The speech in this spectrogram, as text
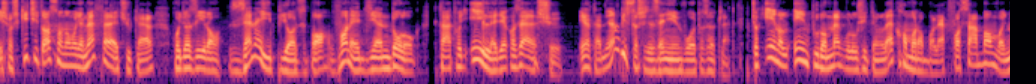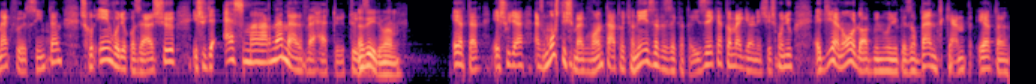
És most kicsit azt mondom, hogy ne felejtsük el, hogy azért a zenei piacba van egy ilyen dolog. Tehát, hogy én legyek az első. Érted? Nem biztos, hogy ez enyém volt az ötlet. Csak én, a, én tudom megvalósítani a leghamarabb, a legfaszábban, vagy megfelelő szinten, és akkor én vagyok az első, és ugye ez már nem elvehető tőle. Ez így van. Érted? És ugye ez most is megvan, tehát hogyha nézed ezeket a izéket, a megjelenés, és mondjuk egy ilyen oldalt, mint mondjuk ez a Bandcamp, érted?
